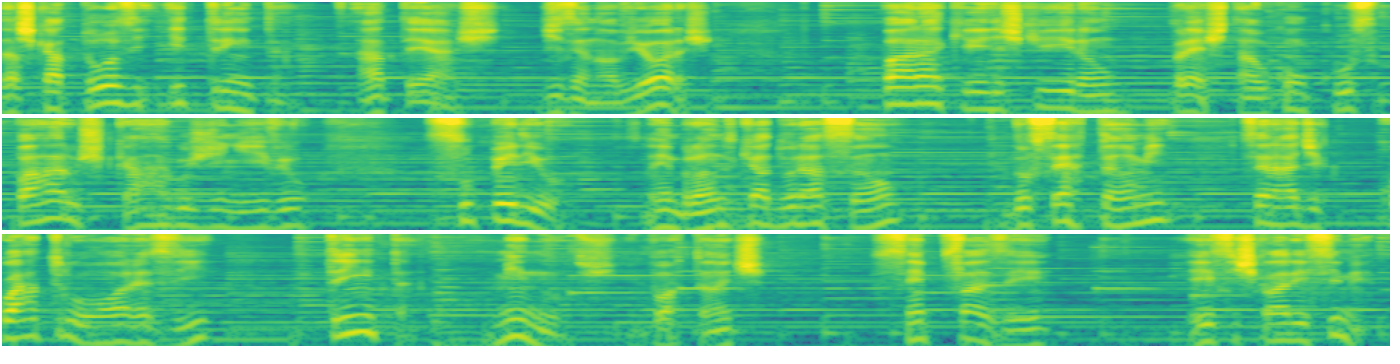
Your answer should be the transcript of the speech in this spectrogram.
das 14h30 até as 19 horas, para aqueles que irão prestar o concurso para os cargos de nível superior. Lembrando que a duração do certame será de 4 horas e 30 minutos. Importante sempre fazer esse esclarecimento.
